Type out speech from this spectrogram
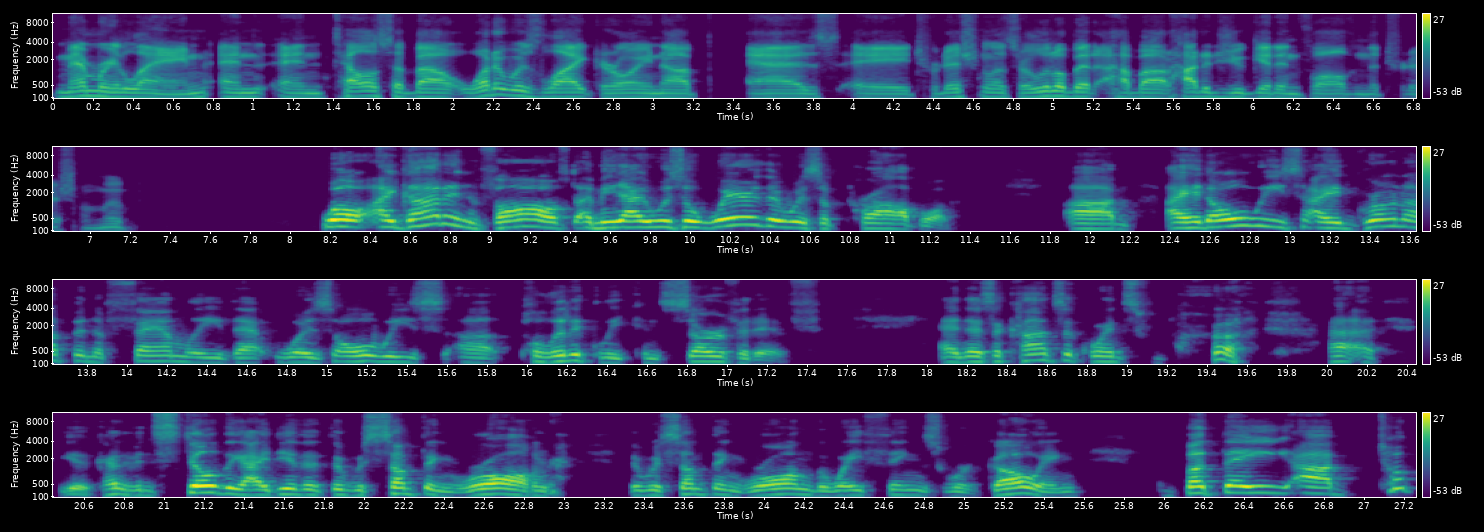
memory lane and and tell us about what it was like growing up as a traditionalist, or a little bit about how did you get involved in the traditional movement? Well, I got involved. I mean, I was aware there was a problem. Um, I had always, I had grown up in a family that was always uh, politically conservative. And as a consequence, uh, you kind of instilled the idea that there was something wrong. There was something wrong the way things were going. But they uh, took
